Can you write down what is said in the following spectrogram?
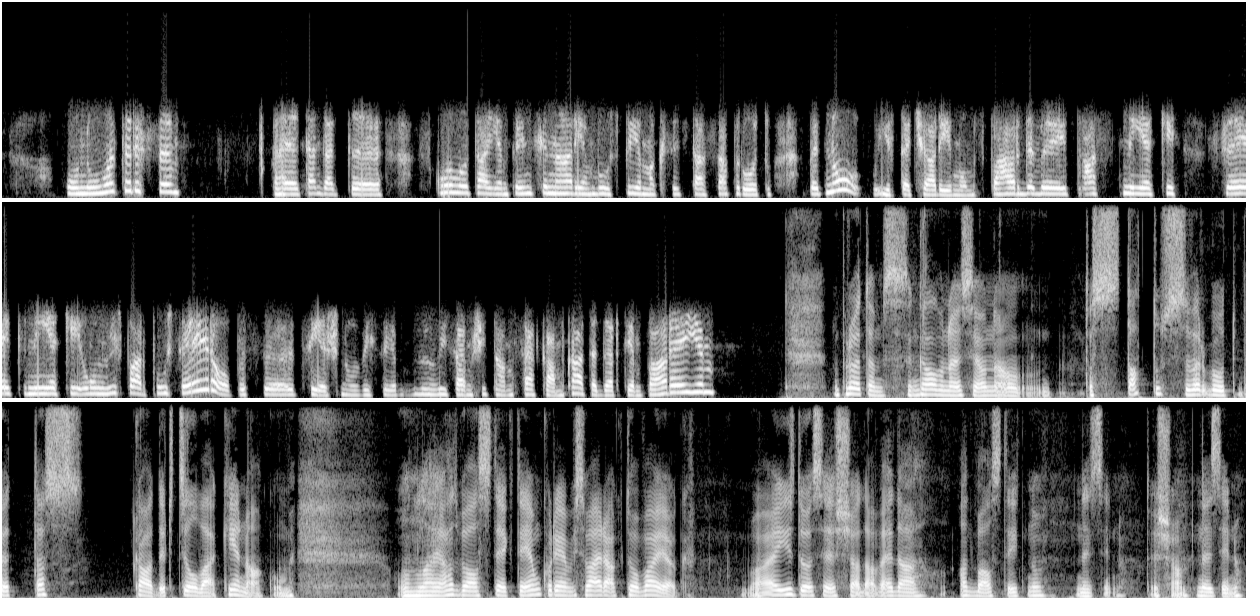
Un otrs, eh, tagad eh, skolotājiem, pensionāriem būs piemaksas, tā saprotu, bet, nu, ir taču arī mums pārdevēji, pastnieki, sētnieki un vispār puse Eiropas uh, cieš no visiem, visām šitām sekām. Kā tad ar tiem pārējiem? Nu, protams, galvenais jau nav tas status varbūt, bet tas, kāda ir cilvēka ienākumi. Un lai atbalsts tiek tiem, kuriem visvairāk to vajag. Vai izdosies šādā veidā atbalstīt, nu, nezinu, tiešām nezinu.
